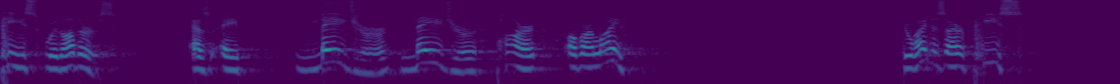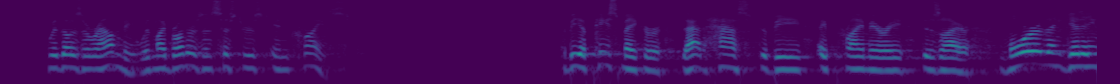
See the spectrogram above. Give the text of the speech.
peace with others as a major, major part of our life? Do I desire peace with those around me, with my brothers and sisters in Christ? To be a peacemaker, that has to be a primary desire. More than getting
